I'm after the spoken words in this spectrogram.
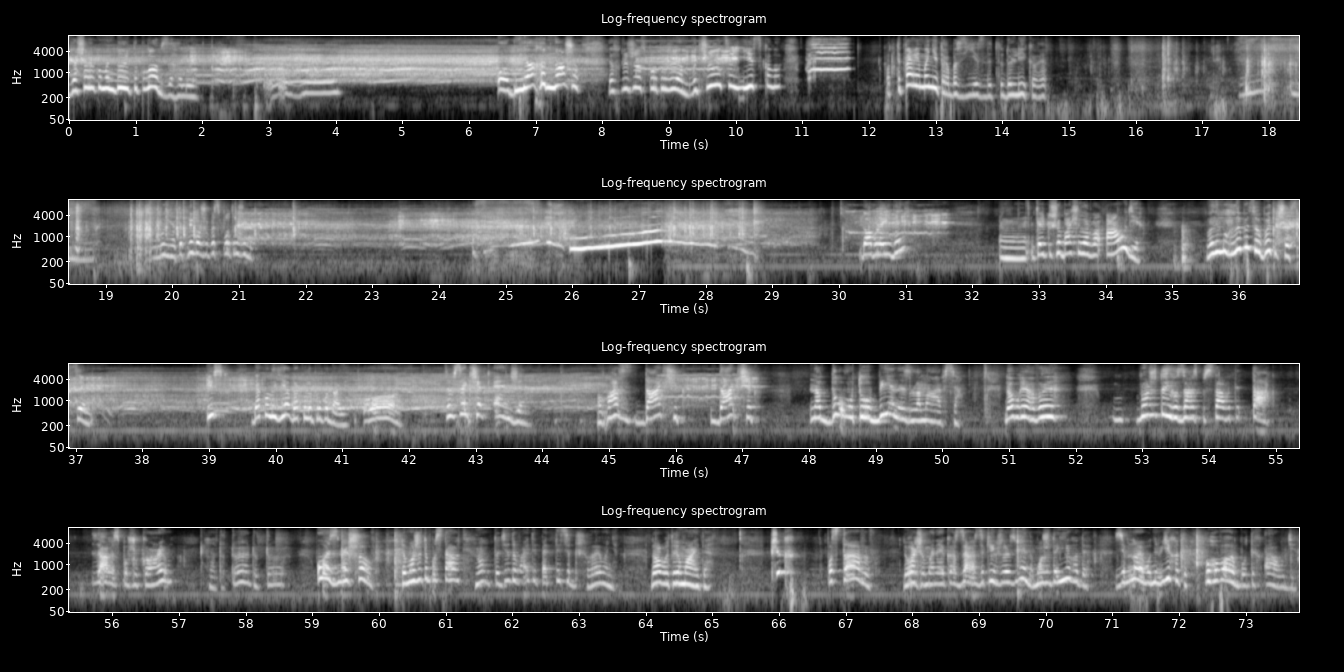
Я ще рекомендую тепло взагалі. О, бляха наша! Я включила спортрежим. Ви чули це іскало? От тепер і мені треба з'їздити до лікаря. Ну, я так не можу без спортрежиму. Добрий день. Тільки що бачила в Ауді. Вони могли би зробити щось з цим. Піск деколи є, деколи пропадає. О, це все check engine. У вас датчик, датчик надуву турбіни зламався. Добре, а ви можете його зараз поставити? Так. Зараз пошукаю. О-ту-ту-ту-ту. Знайшов. То можете поставити? Ну, тоді давайте 5 тисяч гривень. Добре, тримайте. Чик, поставив. До речі, в мене якраз зараз закінчилась зміна. Можете їхати. Зі мною будемо їхати, поговоримо про тих Ауді.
